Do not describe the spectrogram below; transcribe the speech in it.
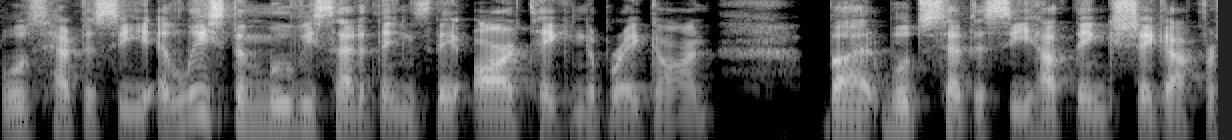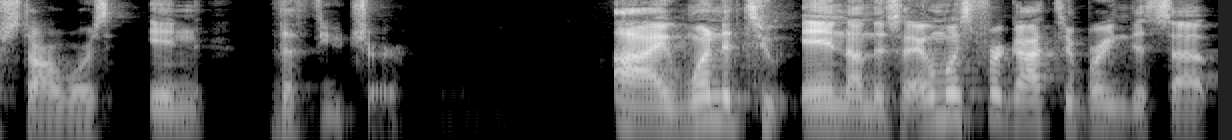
We'll just have to see. At least the movie side of things, they are taking a break on. But we'll just have to see how things shake out for Star Wars in the future. I wanted to end on this. I almost forgot to bring this up,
